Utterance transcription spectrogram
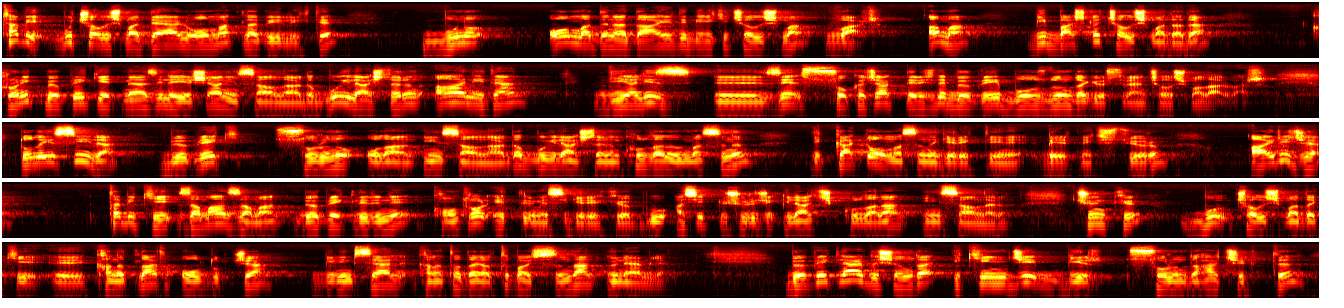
Tabii bu çalışma değerli olmakla birlikte bunu olmadığına dair de bir iki çalışma var. Ama bir başka çalışmada da kronik böbrek yetmezliğiyle yaşayan insanlarda bu ilaçların aniden diyalize sokacak derecede böbreği bozduğunu da gösteren çalışmalar var. Dolayısıyla böbrek sorunu olan insanlarda bu ilaçların kullanılmasının dikkatli olmasını gerektiğini belirtmek istiyorum. Ayrıca tabii ki zaman zaman böbreklerini kontrol ettirmesi gerekiyor bu asit düşürücü ilaç kullanan insanların. Çünkü bu çalışmadaki e, kanıtlar oldukça bilimsel kanıta dayalı tıp açısından önemli. Böbrekler dışında ikinci bir sorun daha çıktı.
